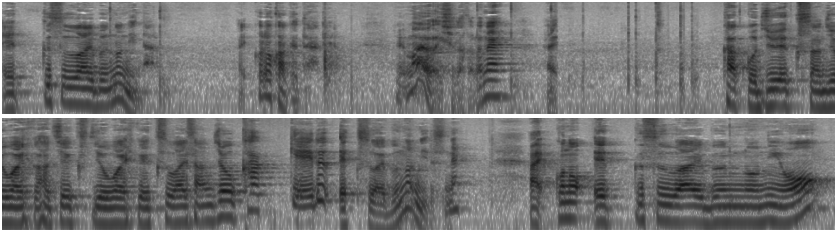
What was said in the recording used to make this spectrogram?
xy 分の2になる、はい、これをかけてあげる。前は一緒だからね。はい。括弧 10x3 乗 y-8x 乗 y-xy3 乗かける xy 分の2ですね。はいこの xy 分の2を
